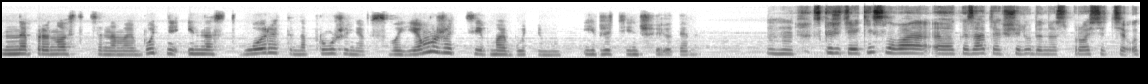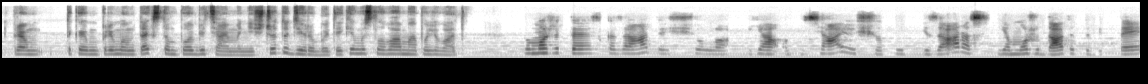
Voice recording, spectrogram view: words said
не приносьте це на майбутнє і не створюйте напруження в своєму житті в майбутньому і в житті іншої людини. Угу. Скажіть, які слова е, казати, якщо люди нас просять, от прям таким прямим текстом пообіцяй мені, що тоді робити, якими словами апелювати? Ви можете сказати, що я обіцяю, що тут і зараз я можу дати тобі те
